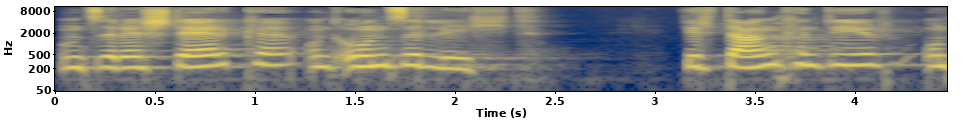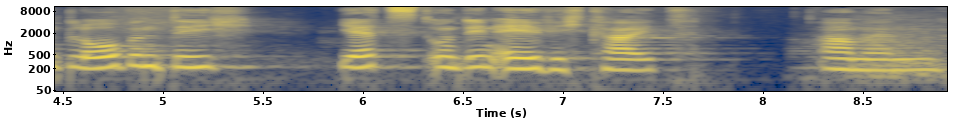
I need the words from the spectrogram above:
unsere Stärke und unser Licht. Wir danken dir und loben dich jetzt und in Ewigkeit. Amen.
